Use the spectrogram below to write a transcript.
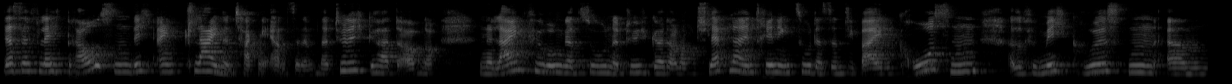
dass er vielleicht draußen dich einen kleinen Tacken ernster nimmt. Natürlich gehört da auch noch eine Leinführung dazu, natürlich gehört auch noch ein Schleppleintraining zu. Das sind die beiden großen, also für mich größten ähm,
